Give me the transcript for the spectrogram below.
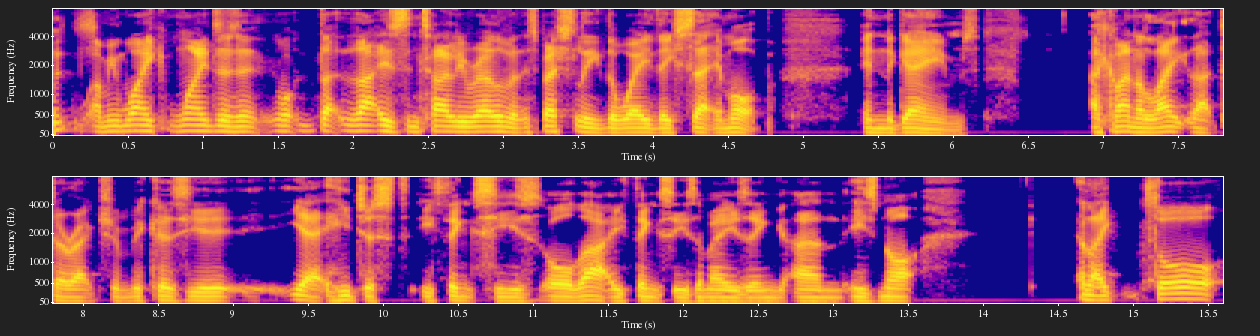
I mean, why why does it? That that is entirely relevant, especially the way they set him up in the games. I kind of like that direction because you, yeah, he just he thinks he's all that. He thinks he's amazing, and he's not like Thor.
